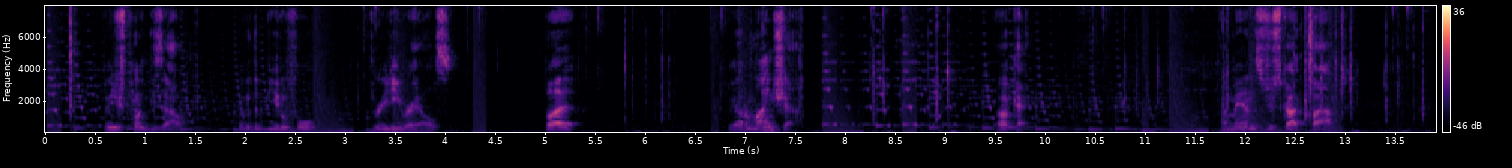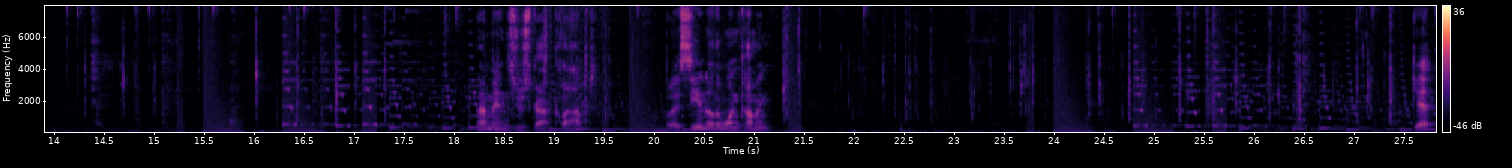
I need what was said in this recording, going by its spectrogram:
Let me just point these out. Look at the beautiful 3D rails. But we got a mine shaft. Okay. That man's just got clapped. That man's just got clapped. But I see another one coming. Get.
